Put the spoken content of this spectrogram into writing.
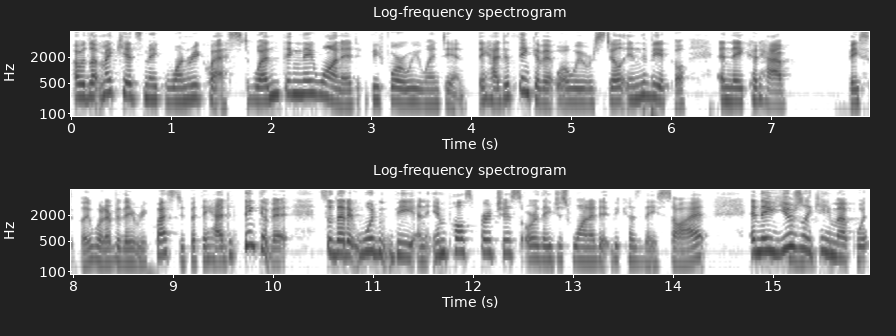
I would let my kids make one request, one thing they wanted before we went in. They had to think of it while we were still in the vehicle, and they could have basically whatever they requested, but they had to think of it so that it wouldn't be an impulse purchase or they just wanted it because they saw it. And they usually mm-hmm. came up with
